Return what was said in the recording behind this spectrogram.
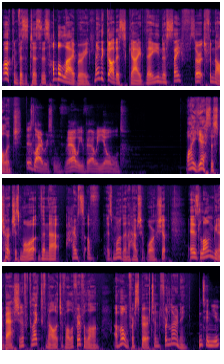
Welcome, visitors, to this humble library. May the goddess guide thee in a safe search for knowledge. This library seems very, very old. Why, yes, this church is more than a house of is more than a house of worship. It has long been a bastion of collective knowledge of all of Rivellon, a home for spirit and for learning. Continue.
